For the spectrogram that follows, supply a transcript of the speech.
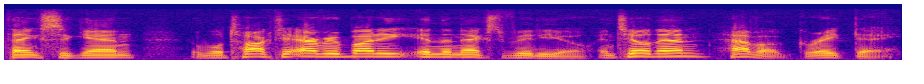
Thanks again, and we'll talk to everybody in the next video. Until then, have a great day.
